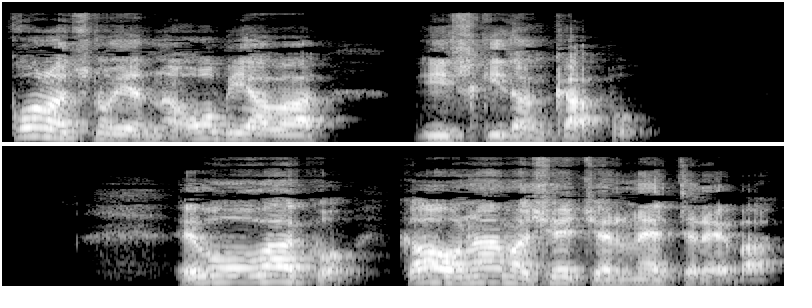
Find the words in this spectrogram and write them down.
Konačno jedna objava i skidam kapu. Evo ovako, kao nama šećer ne treba.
